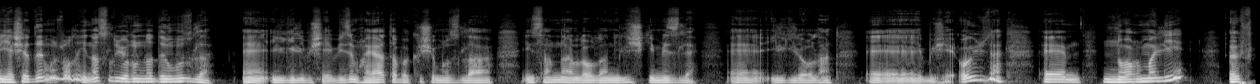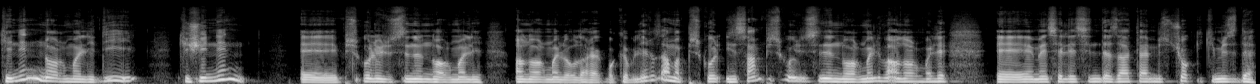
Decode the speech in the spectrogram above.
yaşadığımız olayı nasıl yorumladığımızla e, ilgili bir şey. Bizim hayata bakışımızla, insanlarla olan ilişkimizle e, ilgili olan e, bir şey. O yüzden e, normali öfkenin normali değil, kişinin e, psikolojisinin normali, anormali olarak bakabiliriz ama psikolo insan psikolojisinin normali ve anormali e, meselesinde zaten biz çok ikimiz de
